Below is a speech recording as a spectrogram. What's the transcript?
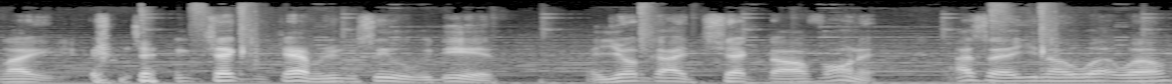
Like, check, check your cameras. You can see what we did and your guy checked off on it. I said, you know what? Well,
